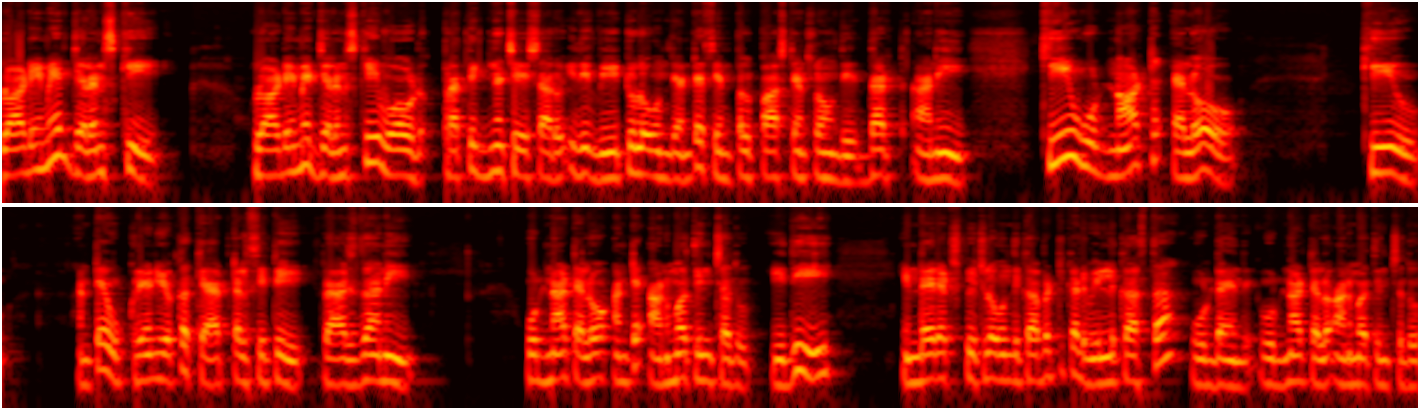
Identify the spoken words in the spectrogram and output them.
Volodymyr Zelensky Volodymyr Zelensky vowed ప్రతిజ్ఞ చేశారు. ఇది వీటులో ఉంది అంటే సింపుల్ పాస్ట్ టెన్స్లో ఉంది. దట్ అని. Kyiv would not allow Kyiv అంటే ఉక్రెయిన్ యొక్క క్యాపిటల్ సిటీ రాజధాని వుడ్ నాట్ ఎలో అంటే అనుమతించదు. ఇది ఇండైరెక్ట్ స్పీచ్లో ఉంది కాబట్టి ఇక్కడ వీళ్ళు కాస్త వుడ్ అయింది. వుడ్ నాట్ ఎలో అనుమతించదు.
